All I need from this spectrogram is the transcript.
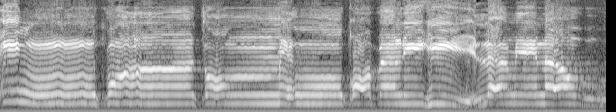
وإن كنتم من قبله لمن الضالين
